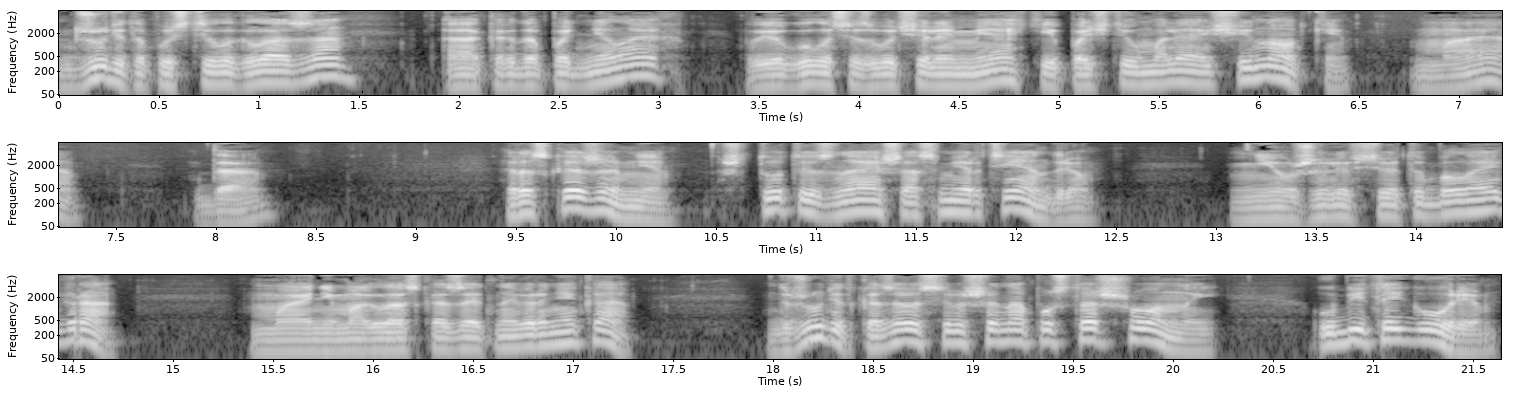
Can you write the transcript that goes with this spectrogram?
Джудит опустила глаза, а когда подняла их, в ее голосе звучали мягкие, почти умоляющие нотки. «Майя?» «Да». «Расскажи мне, что ты знаешь о смерти Эндрю?» «Неужели все это была игра?» Майя не могла сказать наверняка. Джудит казалась совершенно опустошенной, убитой горем.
